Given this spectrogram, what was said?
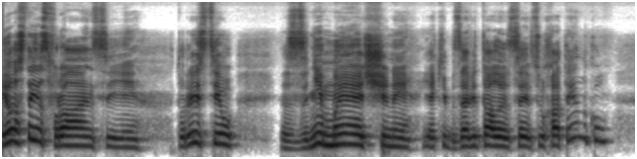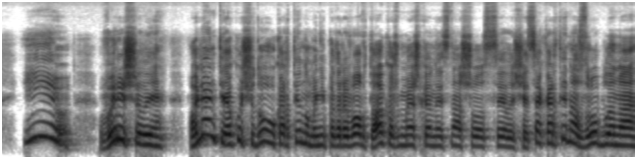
І гостей з Франції, туристів з Німеччини, які б завітали в цю хатинку. І вирішили, погляньте, яку чудову картину мені подарував також мешканець нашого селища. Ця картина зроблена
